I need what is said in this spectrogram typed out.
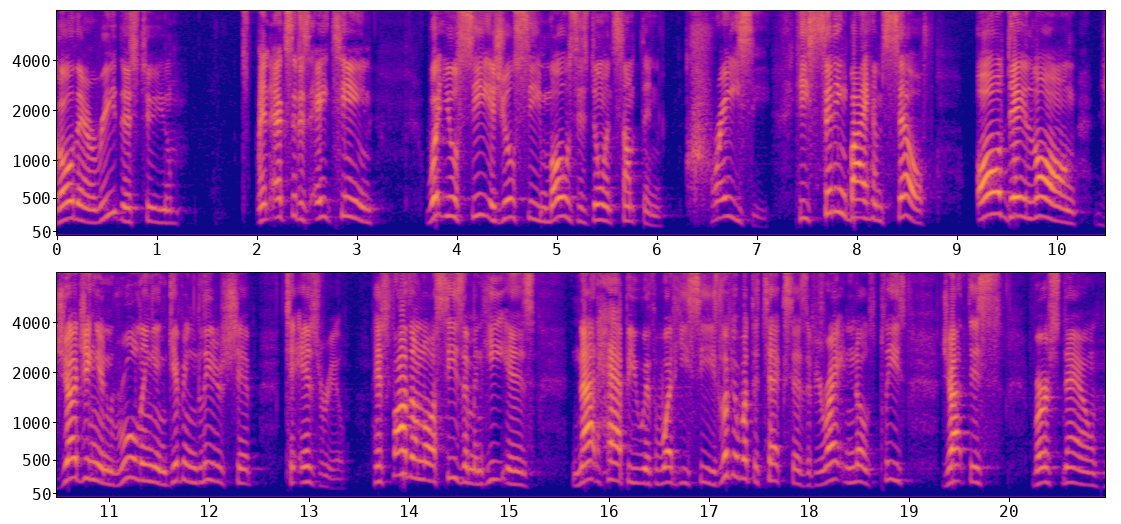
go there and read this to you. In Exodus 18, what you'll see is you'll see Moses doing something crazy. He's sitting by himself all day long judging and ruling and giving leadership to Israel. His father in law sees him and he is not happy with what he sees. Look at what the text says. If you're writing notes, please jot this verse down.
